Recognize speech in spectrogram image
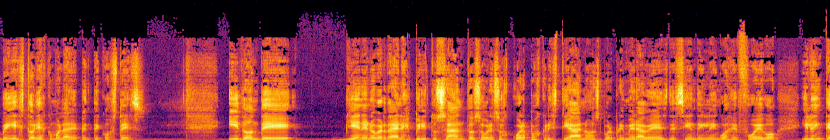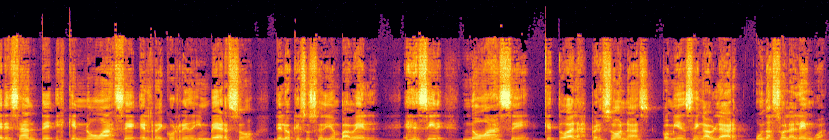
veía historias como la de Pentecostés, y donde viene, ¿no verdad?, el Espíritu Santo sobre esos cuerpos cristianos, por primera vez descienden lenguas de fuego, y lo interesante es que no hace el recorrido inverso de lo que sucedió en Babel. Es decir, no hace que todas las personas comiencen a hablar una sola lengua,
